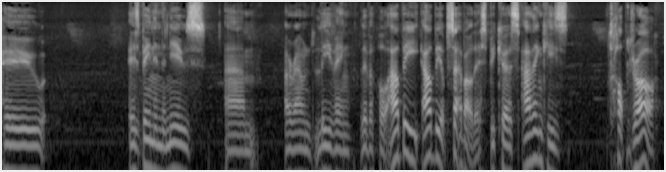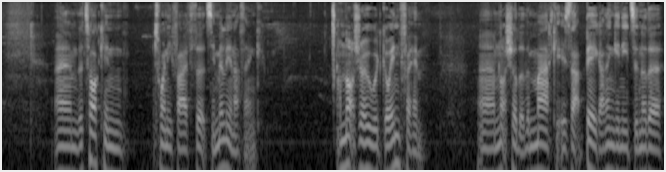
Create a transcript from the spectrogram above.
who has been in the news um, around leaving Liverpool. I'll be I'll be upset about this because I think he's top draw. Um, they're talking 25, 30 million, I think. I'm not sure who would go in for him. Uh, I'm not sure that the market is that big. I think he needs another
